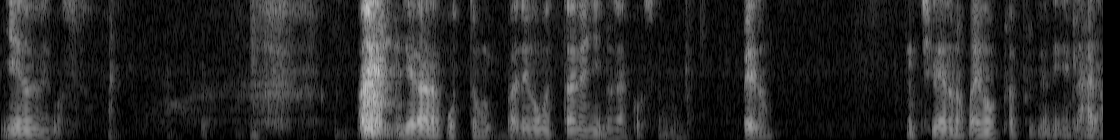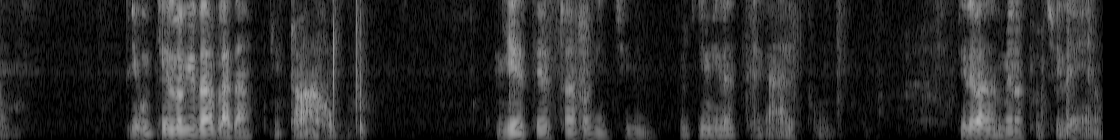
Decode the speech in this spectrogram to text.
llenos de cosas. Llega justo, compadre, como está lleno las cosas. Pero el chileno no puede comprar porque no tiene plata. ¿Y con qué es lo que da plata? El trabajo. ¿Y quién tiene el trabajo aquí en Chile? Los inmigrantes legales. po. Y le pagan menos que un chileno.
